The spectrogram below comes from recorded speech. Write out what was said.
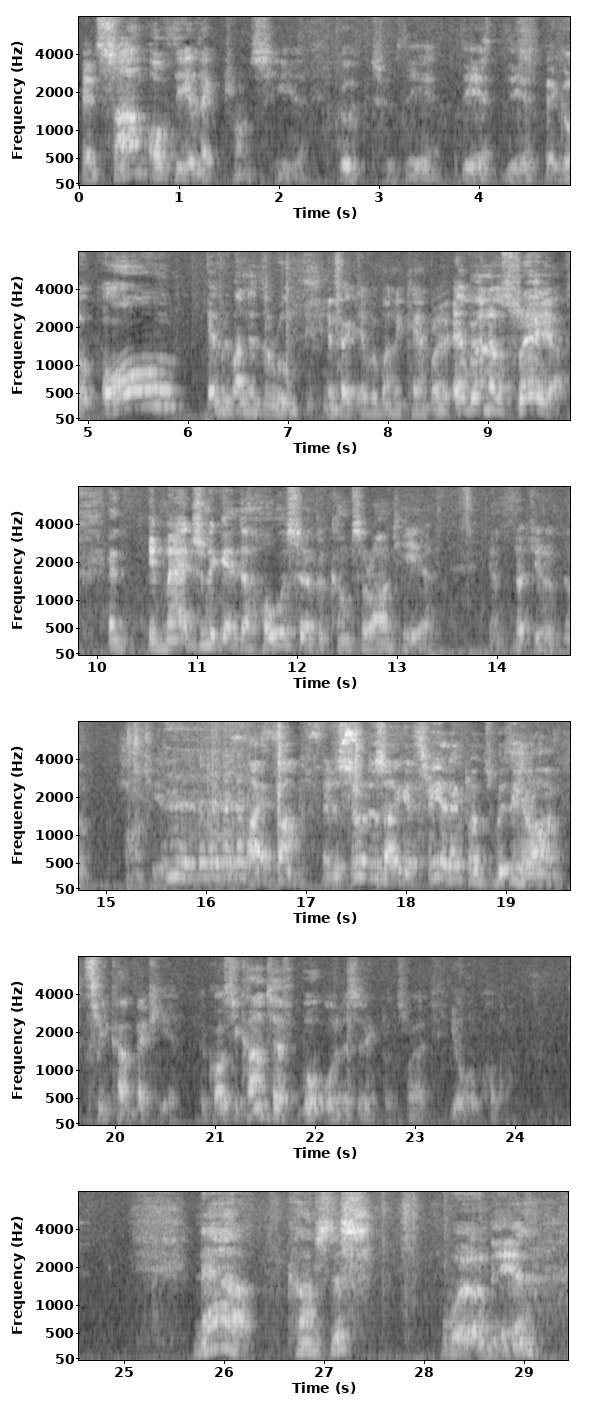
then some of the electrons here go to there, there, there. They go all, everyone in the room. In fact, everyone in Canberra, everyone in Australia. And imagine again the whole circle comes around here. Yeah, not you, no, around here. I pump, and as soon as I get three electrons whizzing around, three come back here. Because you can't have more or less electrons, right? You're all copper. Now comes this worm here.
